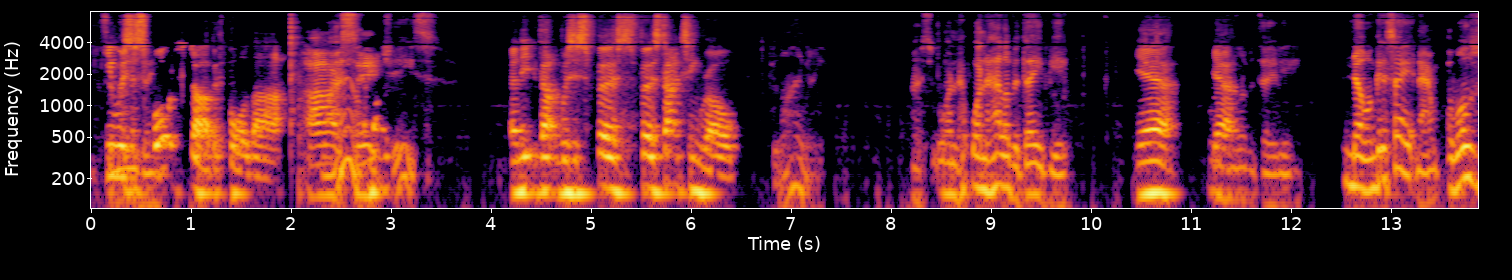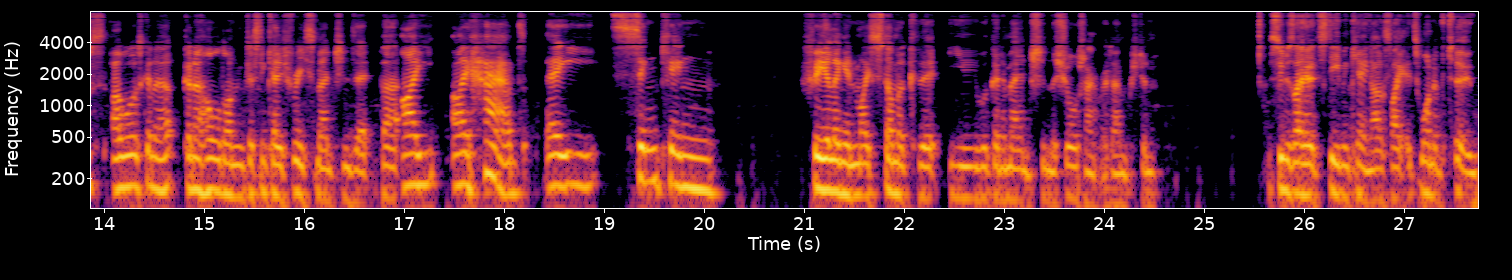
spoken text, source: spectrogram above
it's He was a sports star before that, Ah, I see. Jeez, and he, that was his first first acting role. blimey. That's one one hell of a debut. Yeah, One Yeah. hell of a debut. No, I'm going to say it now. I was I was gonna gonna hold on just in case Reese mentions it, but I I had a sinking feeling in my stomach that you were going to mention the Shawshank Redemption. As soon as I heard Stephen King, I was like, it's one of two.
